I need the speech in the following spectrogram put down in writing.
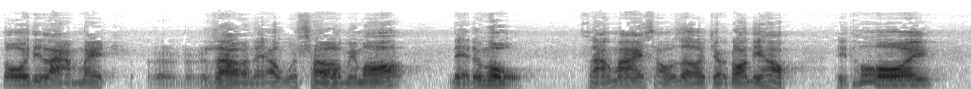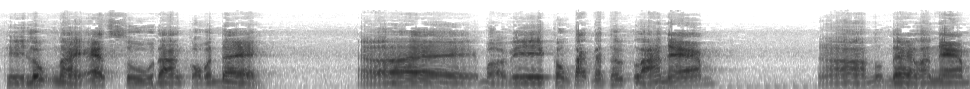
tôi đi làm mệt giờ này ông sờ mới mó để tôi ngủ. Sáng mai 6 giờ chở con đi học. Thì thôi thì lúc này Esu đang có vấn đề. Đấy, bởi vì công tắc đánh thức là anh em. À, nút đề là anh em.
